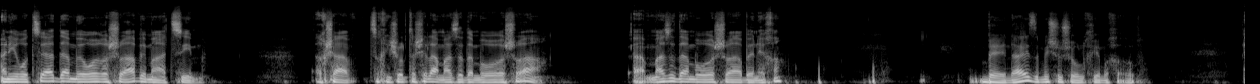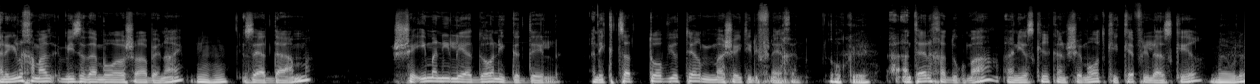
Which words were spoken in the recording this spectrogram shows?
אני רוצה אדם מעורר השראה ומעצים. עכשיו, צריך לשאול את השאלה, מה זה אדם מעורר השראה? אה, מה זה אדם מעורר השראה בעיניך? בעיניי זה מישהו שהולכים אחריו. אני אגיד לך מה, מי זה אדם מעורר השראה בעיניי. זה אדם שאם אני לידו אני גדל. אני קצת טוב יותר ממה שהייתי לפני כן. אוקיי, אני אתן לך דוגמה, אני אזכיר כאן שמות כי כיף לי להזכיר. מעולה.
